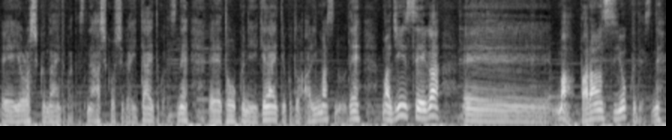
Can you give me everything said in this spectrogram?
えー、よろしくないとかですね足腰が痛いとかですね、えー、遠くに行けないということがありますので、まあ、人生が、えー、まあ、バランスよくですね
